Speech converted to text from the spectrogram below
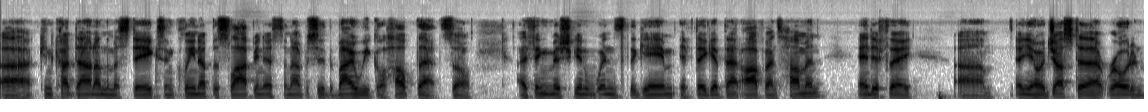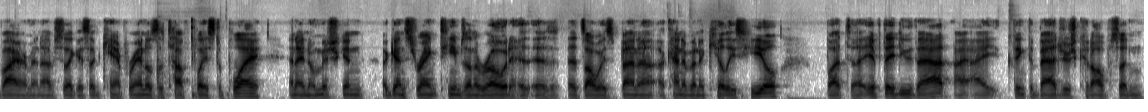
uh, can cut down on the mistakes and clean up the sloppiness and obviously the bye week will help that. So I think Michigan wins the game if they get that offense humming and if they um, you know adjust to that road environment. Obviously like I said Camp Randall's a tough place to play and I know Michigan against ranked teams on the road it's always been a, a kind of an Achilles heel but uh, if they do that, I, I, think the Badgers could all of a sudden,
